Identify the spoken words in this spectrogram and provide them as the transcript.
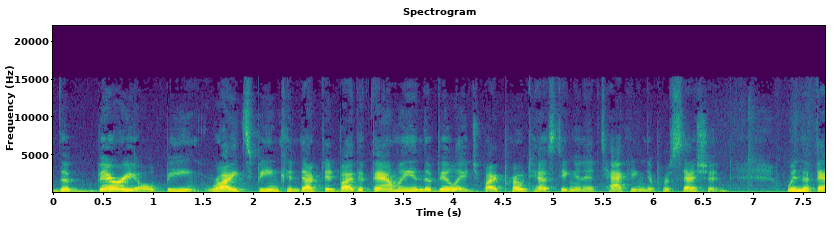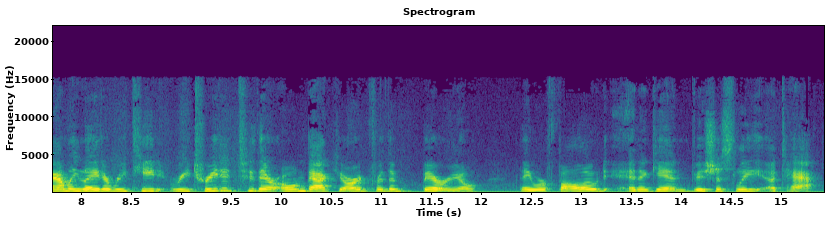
the burial being, rites being conducted by the family in the village by protesting and attacking the procession. When the family later retreat, retreated to their own backyard for the burial, they were followed and again viciously attacked.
